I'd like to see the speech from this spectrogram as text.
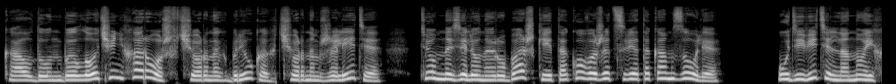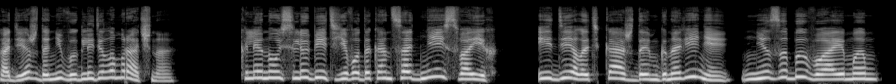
Колдун был очень хорош в черных брюках, черном жилете, темно-зеленой рубашке и такого же цвета камзоле. Удивительно, но их одежда не выглядела мрачно. Клянусь любить его до конца дней своих и делать каждое мгновение незабываемым.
